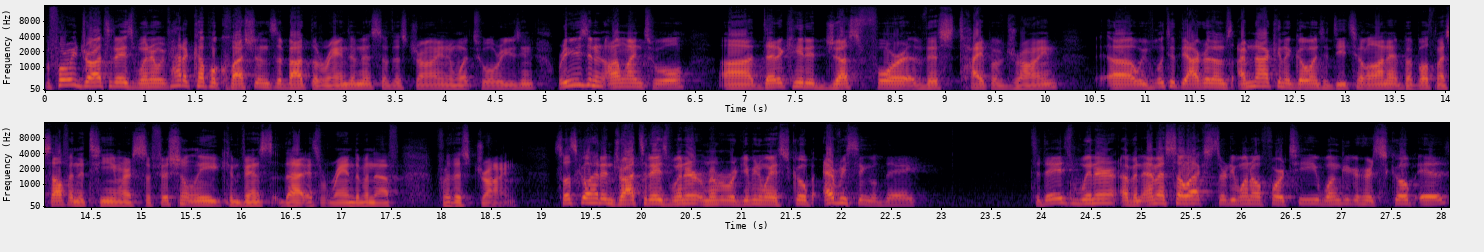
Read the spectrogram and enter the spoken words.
Before we draw today's winner, we've had a couple questions about the randomness of this drawing and what tool we're using. We're using an online tool uh, dedicated just for this type of drawing. Uh, we've looked at the algorithms. I'm not going to go into detail on it, but both myself and the team are sufficiently convinced that it's random enough for this drawing. So let's go ahead and draw today's winner. Remember, we're giving away a scope every single day. Today's winner of an MSOX 3104T 1 gigahertz scope is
